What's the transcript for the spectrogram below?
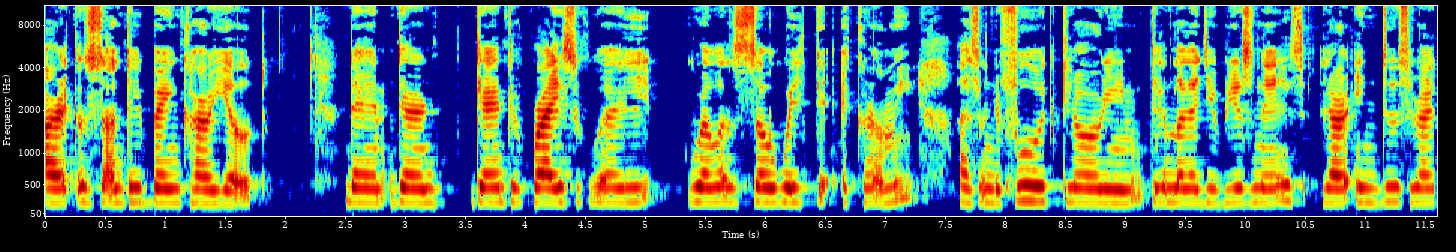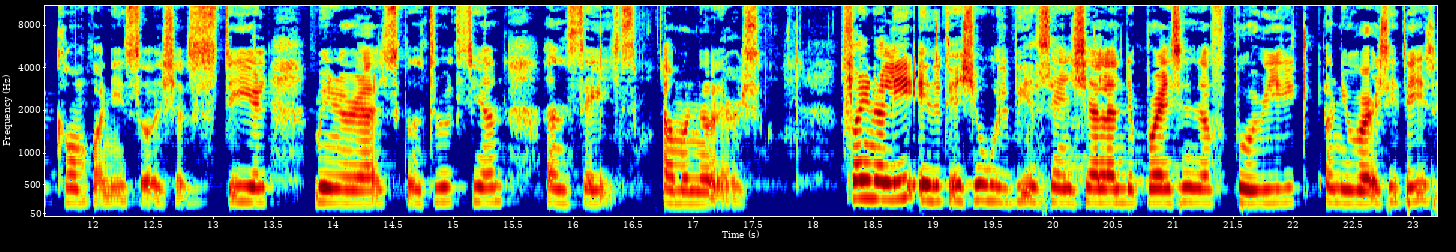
are constantly being carried out. Then the, the enterprise will grow so will the economy, as in the food, clothing, technology business, large industrial companies such as steel, minerals, construction, and sales, among others. Finally, education will be essential and the presence of public universities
